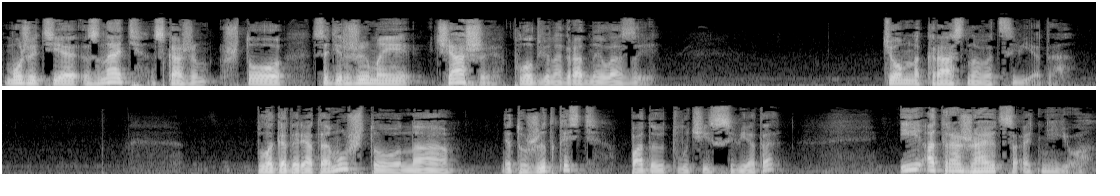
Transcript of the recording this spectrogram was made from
можете знать, скажем, что содержимое чаши, плод виноградной лозы, темно-красного цвета? Благодаря тому, что на эту жидкость падают лучи света и отражаются от нее –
